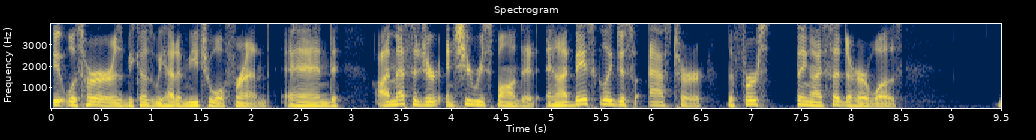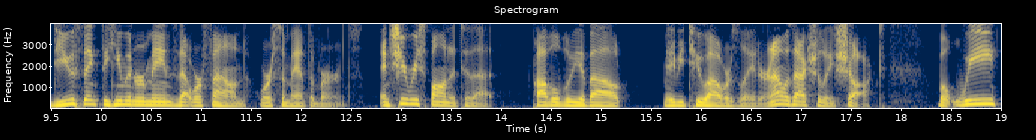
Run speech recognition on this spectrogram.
it was her is because we had a mutual friend. And I messaged her and she responded. And I basically just asked her the first thing I said to her was, Do you think the human remains that were found were Samantha Burns? And she responded to that probably about maybe two hours later. And I was actually shocked. But we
